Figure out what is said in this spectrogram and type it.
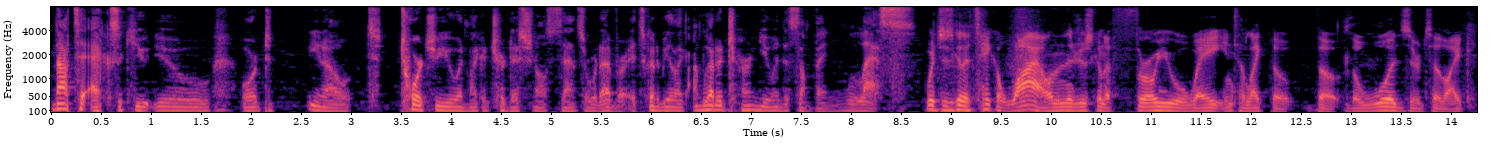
not to execute you or to, you know, to torture you in like a traditional sense or whatever. It's going to be like, I'm going to turn you into something less. which is going to take a while, and then they're just going to throw you away into like the the the woods or to like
